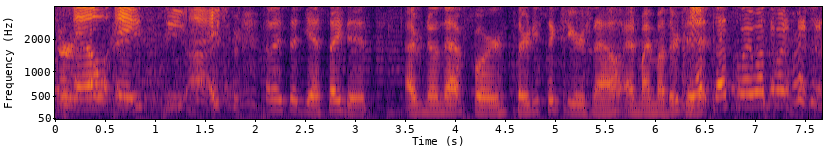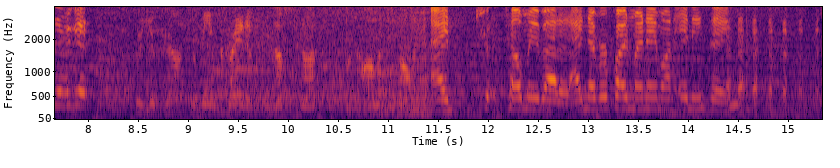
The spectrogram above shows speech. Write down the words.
L A C I. and I said, yes, I did. I've known that for 36 years now, and my mother did Yep, it. that's the way it was on my birth certificate. Because your parents were being creative, because that's not a common spelling. I tr- tell me about it. I never find my name on anything.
